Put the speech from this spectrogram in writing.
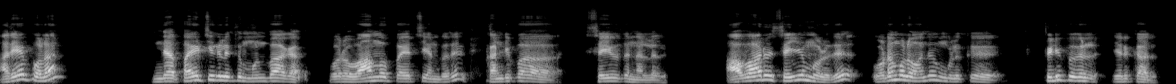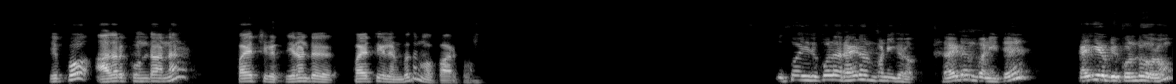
அதே போல இந்த பயிற்சிகளுக்கு முன்பாக ஒரு வார்ம் பயிற்சி என்பது கண்டிப்பா செய்வது நல்லது. அவ்வாறு செய்யும் பொழுது உடம்புல வந்து உங்களுக்கு பிடிப்புகள் இருக்காது. இப்போ அதற்கு உண்டான பயிற்சிகள் இரண்டு பயிற்சிகள் என்பது நம்ம பார்க்கலாம். இப்போ இது போல ரைட் ஆன் பண்ணிக்கிறோம். ரைட் ஆன் பண்ணிட்டு கையை இப்படி கொண்டு வரும்.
